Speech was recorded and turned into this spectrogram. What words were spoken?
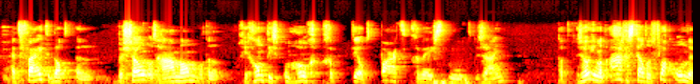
Het feit dat een persoon als Haman, wat een gigantisch omhoog getild paard geweest moet zijn, dat zo iemand aangesteld wordt vlak onder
